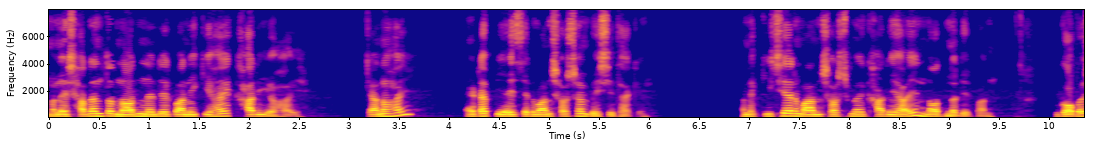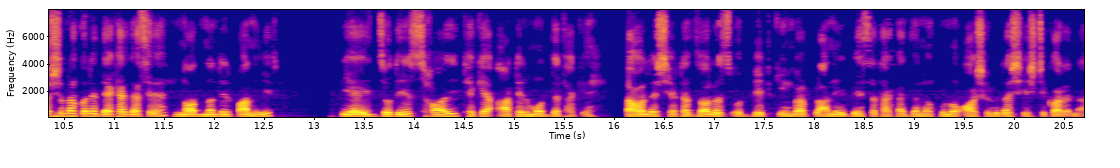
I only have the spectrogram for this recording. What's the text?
মানে সাধারণত নদ, নদীর পানি কি হয়? ক্ষারীয় হয়। কেন হয়? এটা পিএইচ এর মান সবসময় বেশি থাকে। মানে কিসের মান সবসময় খারি হয়? নদ, নদীর পান। গবেষণা করে দেখা গেছে, নদ, নদীর পানির পিএইচ যদি ছয় থেকে আটের মধ্যে থাকে তাহলে সেটা জলজ উদ্ভিদ কিংবা প্রাণীর বেঁচে থাকার জন্য কোনো অসুবিধা সৃষ্টি করে না।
